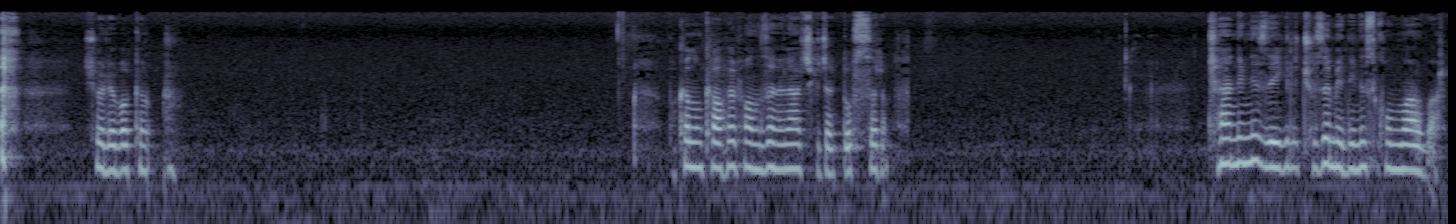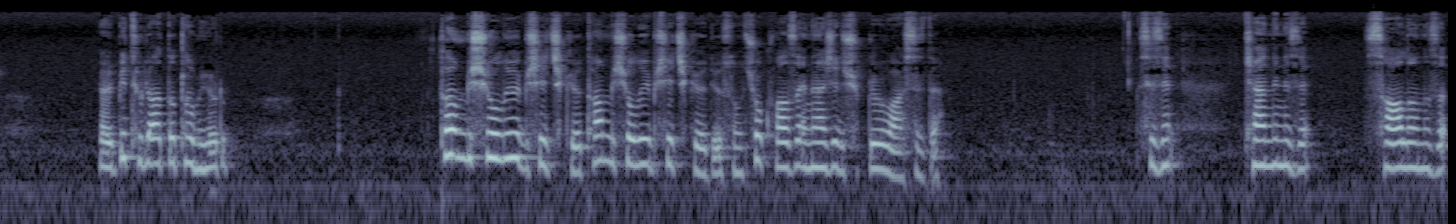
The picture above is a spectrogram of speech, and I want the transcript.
şöyle bakın. Bakalım kahve falınıza neler çıkacak dostlarım. Kendinizle ilgili çözemediğiniz konular var. Yani bir türlü atlatamıyorum. Tam bir şey oluyor bir şey çıkıyor. Tam bir şey oluyor bir şey çıkıyor diyorsunuz. Çok fazla enerji düşüklüğü var sizde. Sizin kendinizi, sağlığınızı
